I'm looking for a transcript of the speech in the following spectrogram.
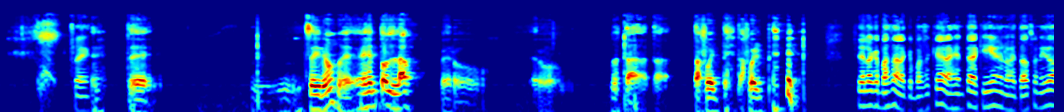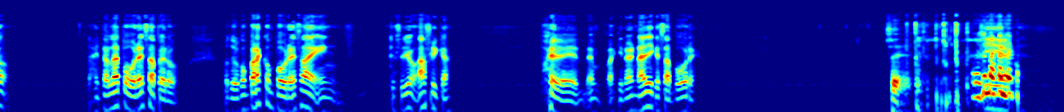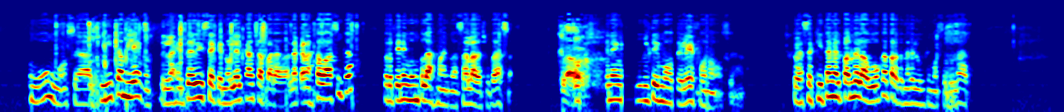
Sí Este, sí, ¿no? Es en todos lados, pero, pero no está, está, está fuerte, está fuerte. Sí, es lo que pasa. Lo que pasa es que la gente aquí en los Estados Unidos, la gente habla de pobreza, pero cuando tú lo comparas con pobreza en, qué sé yo, África, pues en- aquí no hay nadie que sea pobre. Sí. Pero eso Y, es bastante eh, común, o sea, aquí también la gente dice que no le alcanza para la canasta básica, pero tienen un plasma en la sala de su casa. Claro. Tienen el último teléfono, o sea, pues se quitan el pan de la boca para tener el último celular.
